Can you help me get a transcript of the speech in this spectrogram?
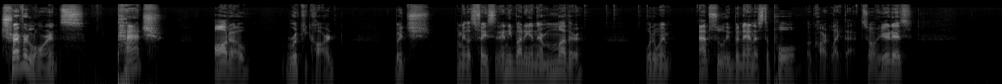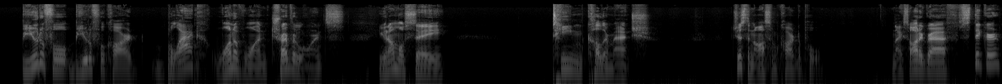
Trevor Lawrence patch auto rookie card, which I mean, let's face it, anybody and their mother would have went absolutely bananas to pull a card like that. So here it is. Beautiful, beautiful card. Black, one of one, Trevor Lawrence. You can almost say team color match. Just an awesome card to pull. Nice autograph, sticker.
